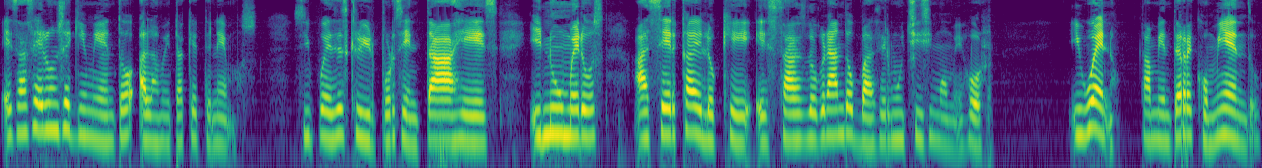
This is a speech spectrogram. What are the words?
es hacer un seguimiento a la meta que tenemos. Si puedes escribir porcentajes y números acerca de lo que estás logrando, va a ser muchísimo mejor. Y bueno, también te recomiendo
